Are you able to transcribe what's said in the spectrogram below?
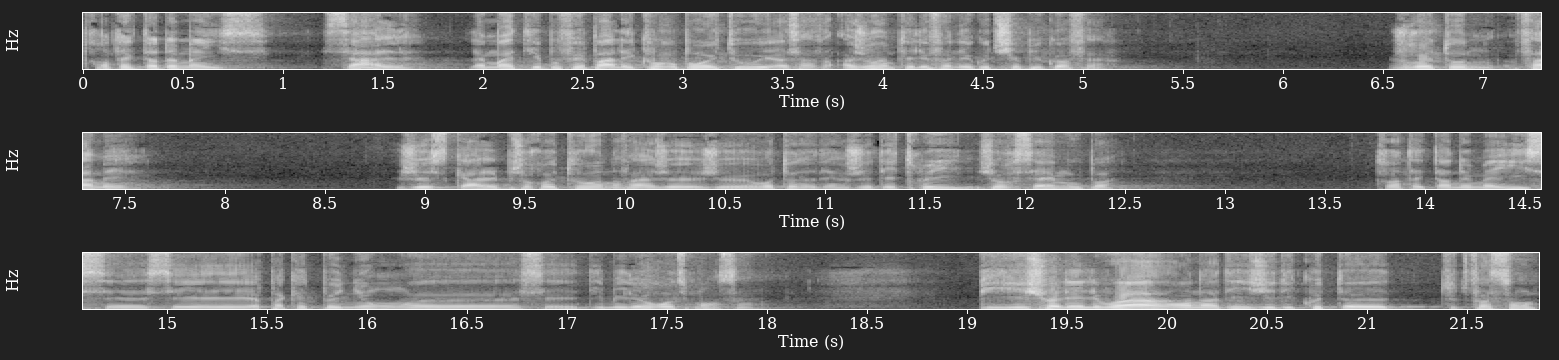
30 hectares de maïs, sale, la moitié bouffée par les corbeaux et tout. Un jour, il me téléphone, écoute, je ne sais plus quoi faire. Je retourne, famé. Je scalpe, je retourne, enfin, je, retourne, dire, je détruis, je ressème ou pas? 30 hectares de maïs, c'est un paquet de pognon, euh, c'est 10 000 euros de semences. Hein. Puis je suis allé le voir, on a dit, j'ai dit, écoute, euh, de toute façon,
